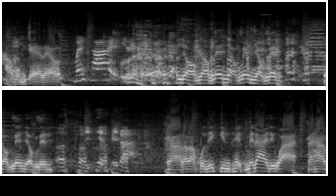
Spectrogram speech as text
อ่าผมแก่แล้ว ไม่ใช่หยอกหยอกเล่นหยอกเล่นหยอกเล่นหยอกเล่นหยอกเล่นกินเผ็ดไม่ได้อ่าสำหรับคนที่กินเผ็ดไม่ได้ดีกว่านะครับ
